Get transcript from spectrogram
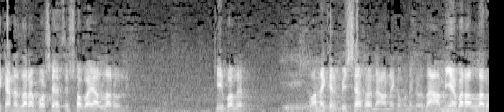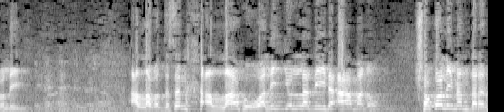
এখানে যারা বসে আছে, সবাই আল্লাহর অলি কি বলেন? অনেকের বিশ্বাস হয় না, অনেকে মনে করে যে আমি আবার আল্লাহর অলি আল্লাহ বলতেছেন, আল্লাহ আমানু, সকল ইমানদারের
